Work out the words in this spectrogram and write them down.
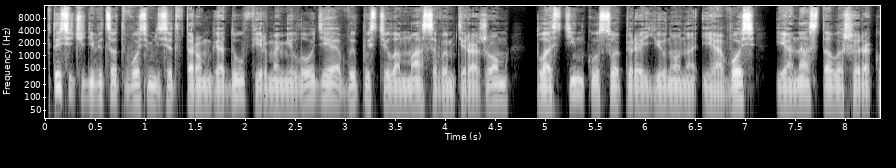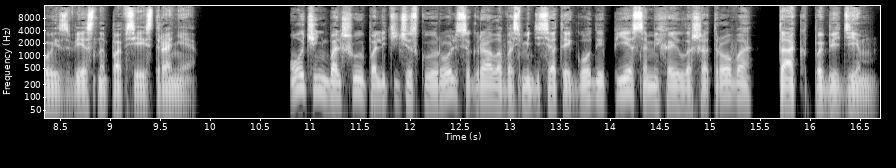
В 1982 году фирма «Мелодия» выпустила массовым тиражом пластинку с оперой «Юнона и Авось», и она стала широко известна по всей стране. Очень большую политическую роль сыграла в 80-е годы пьеса Михаила Шатрова «Так победим».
